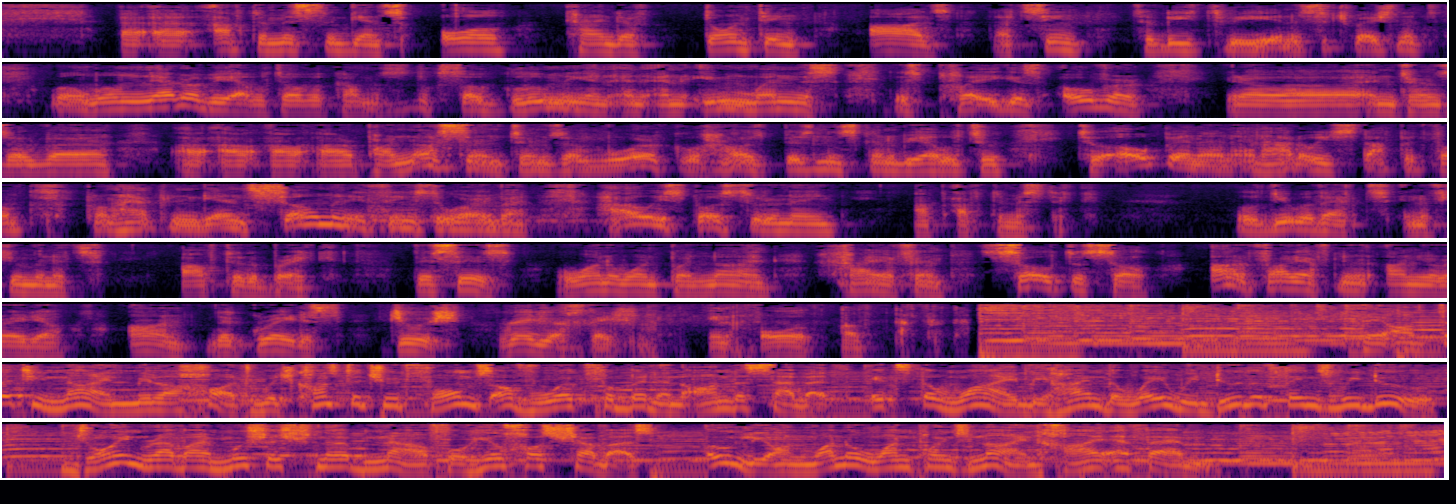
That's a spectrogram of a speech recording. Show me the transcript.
uh, uh, optimistic against all kind of daunting odds that seem to be to be in a situation that we'll, we'll never be able to overcome. It looks so gloomy, and, and, and even when this this plague is over, you know, uh, in terms of uh, our, our, our parnasa, in terms of work, how is business going to be able to to open, and, and how do we stop it from from happening again? So many things to worry about. How are we supposed to remain op- optimistic? We'll deal with that in a few minutes after the break. This is 101.9 Chai FM, soul to soul, on Friday afternoon on your radio, on the greatest Jewish radio station in all of Africa. There are 39 melachos which constitute forms of work forbidden on the Sabbath. It's the why behind the way we do the things we do. Join Rabbi Moshe Shnerb now for Hilchos Shabbos, only on 101.9 Chai FM.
